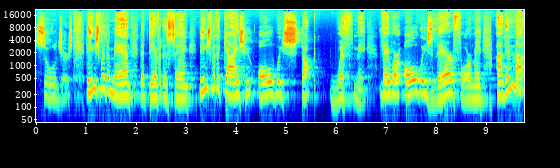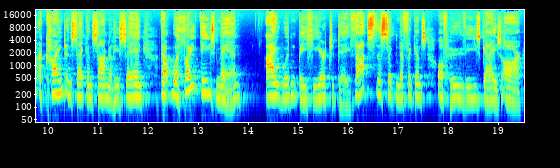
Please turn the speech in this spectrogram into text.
soldiers. These were the men that David is saying, these were the guys who always stuck with me. They were always there for me. And in that account in 2 Samuel, he's saying that without these men, I wouldn't be here today. That's the significance of who these guys are.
